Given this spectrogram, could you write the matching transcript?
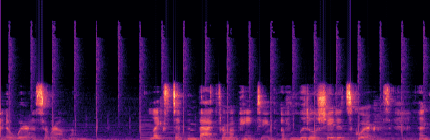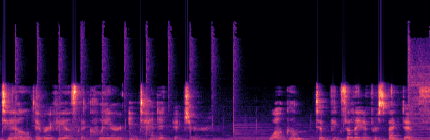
and awareness around them. Like stepping back from a painting of little shaded squares until it reveals the clear intended picture. Welcome to Pixelated Perspectives,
